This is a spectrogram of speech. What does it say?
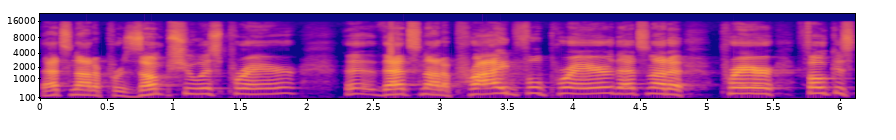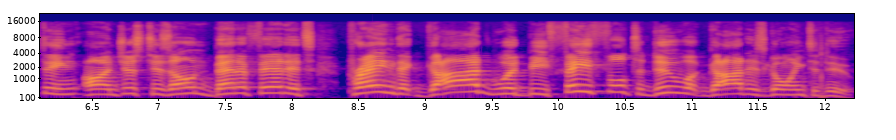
That's not a presumptuous prayer. Uh, that's not a prideful prayer. That's not a prayer focusing on just his own benefit. It's praying that God would be faithful to do what God is going to do.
